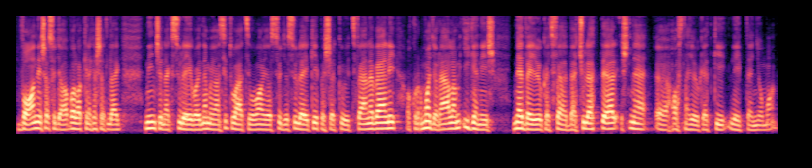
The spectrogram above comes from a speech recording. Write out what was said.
van, és az, hogy a valakinek esetleg nincsenek szülei, vagy nem olyan szituáció van, hogy az, hogy a szülei képesek őt felnevelni, akkor a magyar állam igenis nevelje őket fel becsülettel, és ne használja őket ki lépten nyomon.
